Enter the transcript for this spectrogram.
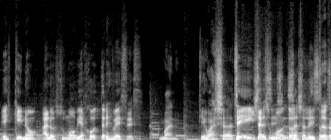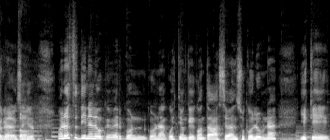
es que no. A lo sumo viajó tres veces. Bueno, que igual ya. Sí, ya es un montón. Ya, ya lo hizo, pero claro, exageró. Bueno, esto tiene algo que ver con, con una cuestión que contaba Seba en su columna. Y es que,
